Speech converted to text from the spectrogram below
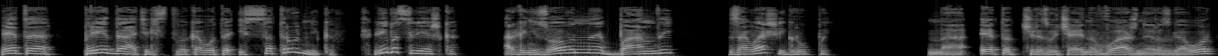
Это предательство кого-то из сотрудников, либо слежка, организованная бандой за вашей группой. На этот чрезвычайно важный разговор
